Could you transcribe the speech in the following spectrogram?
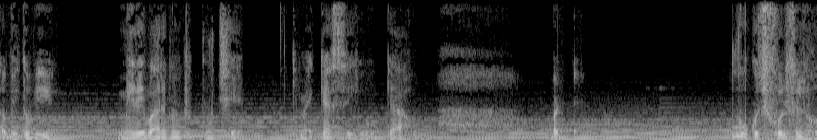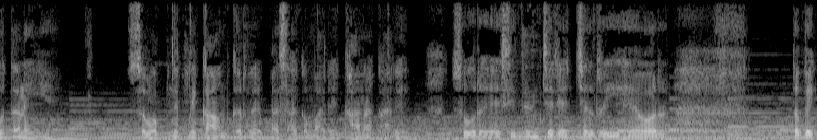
कभी कभी मेरे बारे में भी पूछे कि मैं कैसे हूँ, क्या हूँ। बट वो कुछ फुलफिल होता नहीं है। सब अपने अपने काम कर रहे हैं, पैसा कमा रहे खाना खा रहे सो रहे ऐसी दिनचर्या चल रही है और तब एक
